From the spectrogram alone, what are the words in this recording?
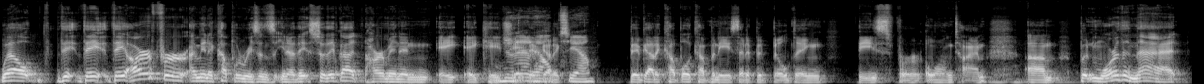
Well, they, they they are for I mean a couple of reasons. You know, they, so they've got Harman and a- AKG. That they've helps, got a, yeah. They've got a couple of companies that have been building these for a long time. Um, but more than that,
